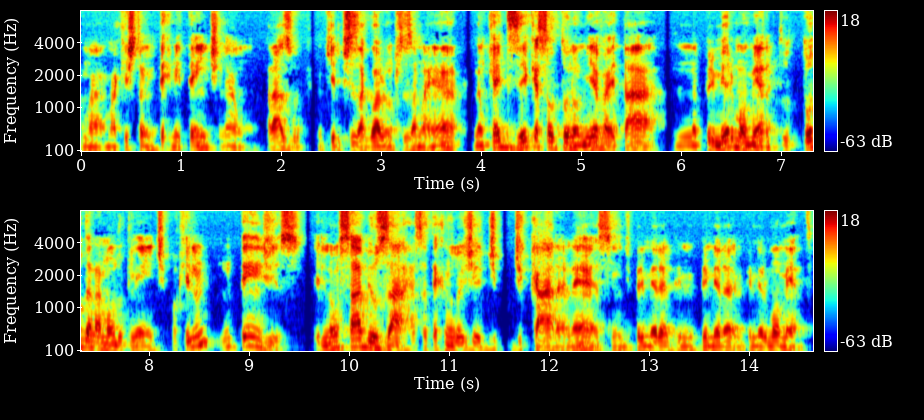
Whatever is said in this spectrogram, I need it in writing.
uma, uma, questão intermitente, né, um prazo em que ele precisa agora, não precisa amanhã, não quer dizer que essa autonomia vai estar, tá, no primeiro momento, toda na mão do cliente, porque ele não entende isso. Ele não sabe usar essa tecnologia de, de cara, né, assim, de primeira, primeira, primeiro momento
